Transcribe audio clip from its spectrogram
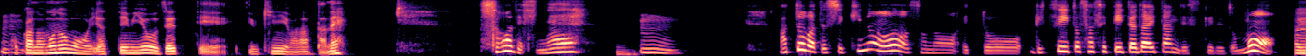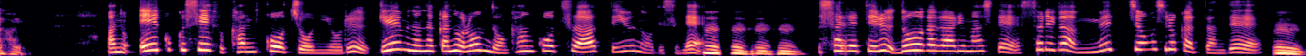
うん他のものもやってみようぜっていう気にはなったね。そうですね。うんうん。あと私昨日そのえっとリツイートさせていただいたんですけれども、はいはい。あの英国政府観光庁によるゲームの中のロンドン観光ツアーっていうのをですね、うんうんうんうんされてる動画がありまして、それがめっちゃ面白かったんで、うん。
